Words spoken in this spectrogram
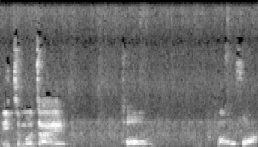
你怎么在后老化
